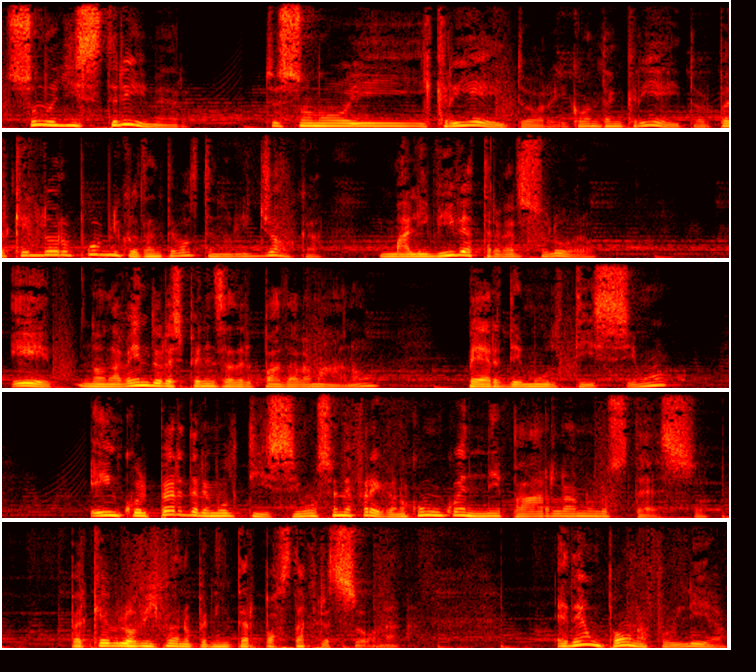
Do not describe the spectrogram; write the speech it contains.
sono gli streamer. Cioè sono i, creator i content creator perché il loro pubblico tante volte non li gioca ma li vive attraverso loro. E non avendo l'esperienza del pad alla mano perde moltissimo e in quel perdere moltissimo se ne fregano comunque ne parlano lo stesso perché lo vivono per interposta persona. Ed è un po' una follia.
